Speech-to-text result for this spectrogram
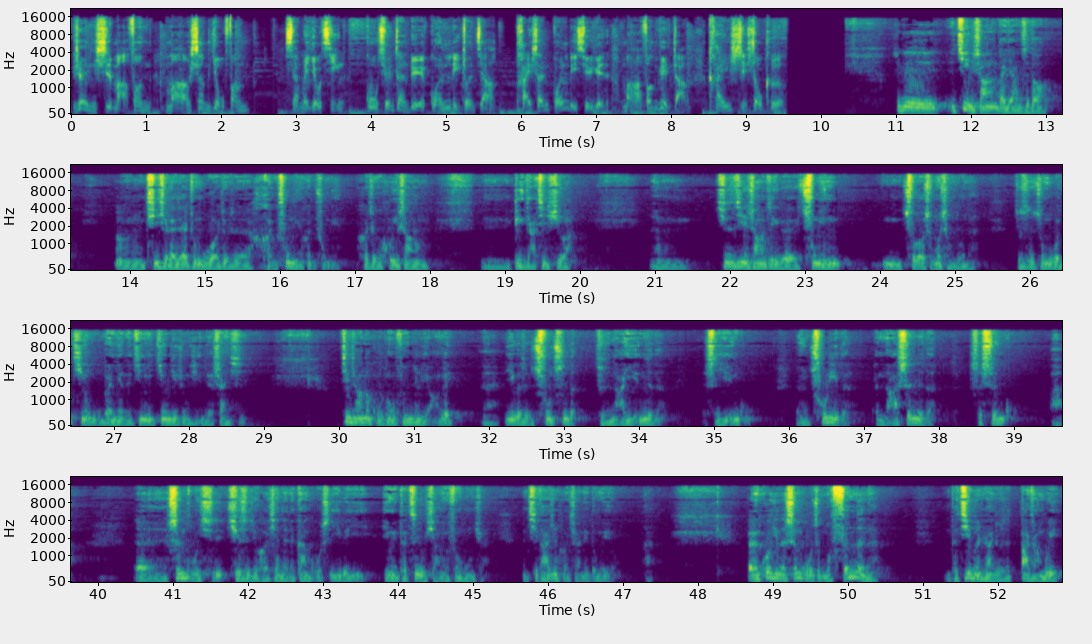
认识马方，马上有方。下面有请股权战略管理专家、泰山管理学院马方院长开始授课。这个晋商大家知道，嗯，提起来在中国就是很出名，很出名，和这个徽商，嗯，并驾齐驱吧。嗯，其实晋商这个出名，嗯，出到什么程度呢？就是中国近五百年的经济经济中心在山西。晋商的股东分成两类，嗯，一个是出资的，就是拿银子的，是银股；嗯，出力的，拿身子的，是身股。啊，呃，身股其其实就和现在的干股是一个意义，因为它只有享有分红权，其他任何权利都没有。啊，嗯，过去的身股怎么分的呢？它基本上就是大掌柜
